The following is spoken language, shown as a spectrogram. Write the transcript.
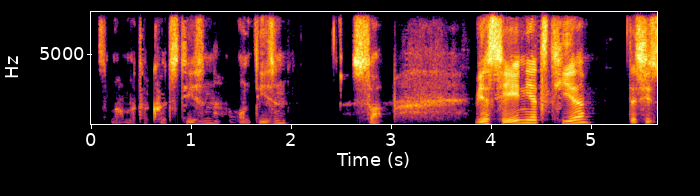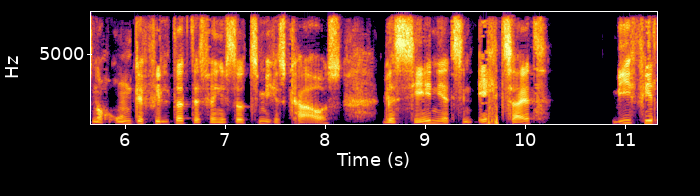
Jetzt machen wir da kurz diesen und diesen. So, wir sehen jetzt hier, das ist noch ungefiltert, deswegen ist da ziemliches Chaos. Wir sehen jetzt in Echtzeit, wie viel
